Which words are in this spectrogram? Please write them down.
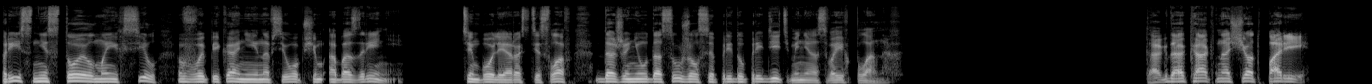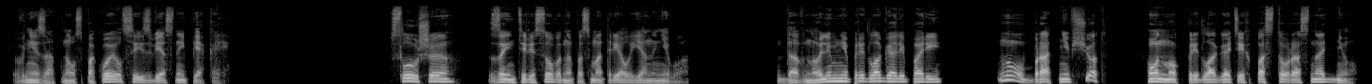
Приз не стоил моих сил в выпекании на всеобщем обозрении. Тем более Ростислав даже не удосужился предупредить меня о своих планах. «Тогда как насчет пари?» — внезапно успокоился известный пекарь. «Слушаю», — заинтересованно посмотрел я на него. «Давно ли мне предлагали пари? Ну, брат не в счет. Он мог предлагать их по сто раз на дню.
